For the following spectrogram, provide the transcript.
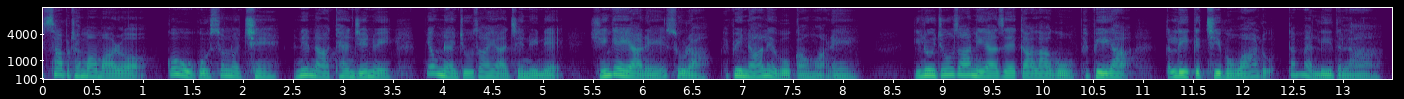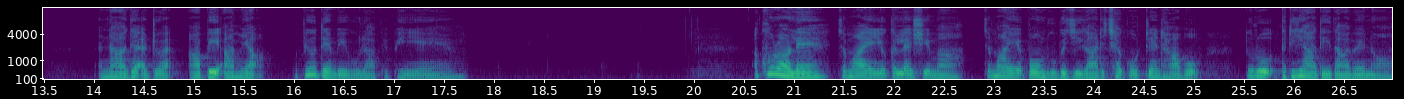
အစပထမမှာတော့ကိုကိုကိုဆွန့်လွတ်ခြင်းအနစ်နာခံခြင်းတွေ မြုပ်နှံကြိုးစားရခြင်းတွေနဲ့ရင်းခဲ့ရတယ်ဆိုတာဖေဖေနားလည်ဖို့ကောင်းပါတယ်ဒီလိုကြိုးစားနေရဆဲကာလကိုဖေဖေကကလေးကချီဘဝလို့သတ်မှတ်လေသလားအနာဂတ်အတွက်အားပေးအားမြောက်မပြုတ်တင်ပေဘူးလားဖေဖေရဲ့အခုတော့လဲကျမရဲ့ရုပ်ကလက်ရှိမှာကျမရဲ့ပုံတူပကြီးကားတစ်ချက်ကိုတင်ထားဖို့သူတို့တတိယသေးသားပဲနော်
